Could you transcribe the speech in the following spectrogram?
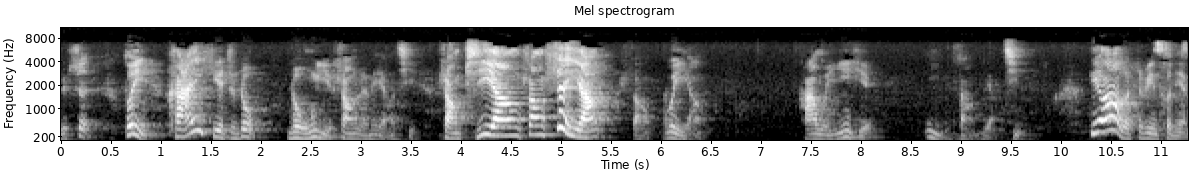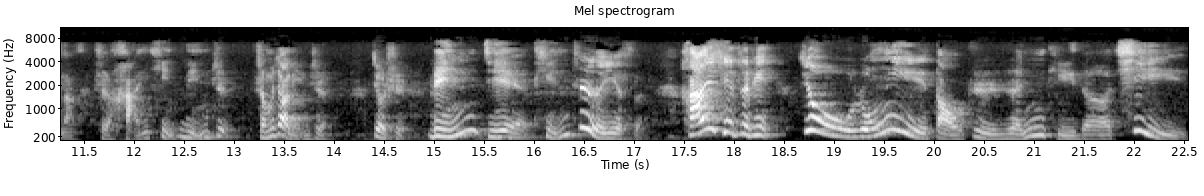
于肾，所以寒邪之重。容易伤人的阳气，伤脾阳、伤肾阳、伤胃阳，寒为阴邪，易伤阳气。第二个治病特点呢是寒性凝滞。什么叫凝滞？就是凝结停滞的意思。寒邪治病就容易导致人体的气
